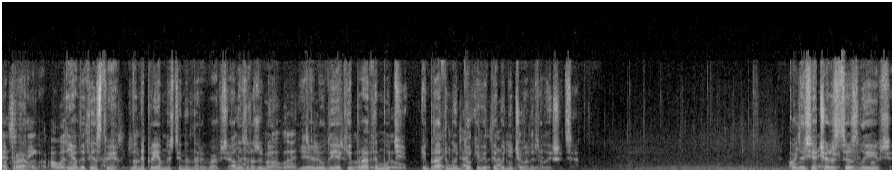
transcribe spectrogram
Це правило. Я в дитинстві на неприємності не наривався, але зрозумів. Є люди, які братимуть і братимуть, доки від тебе нічого не залишиться. Колись я через це злився,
